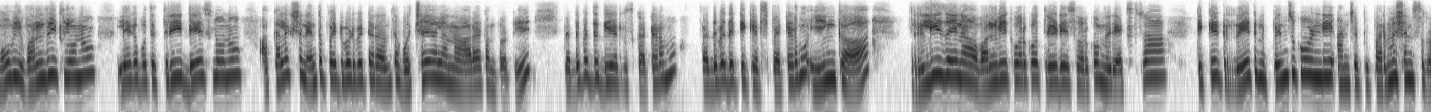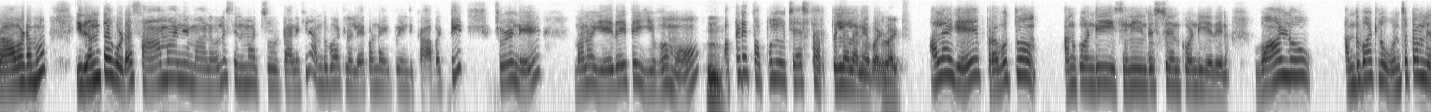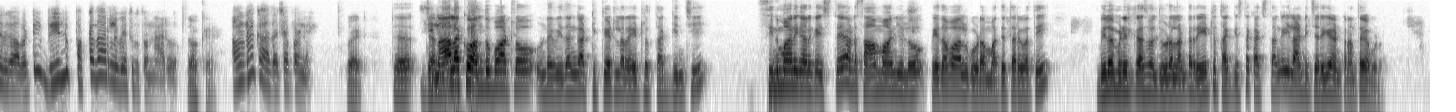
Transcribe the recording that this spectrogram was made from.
మూవీ వన్ వీక్ లోనో లేకపోతే త్రీ డేస్ లోనో ఆ కలెక్షన్ ఎంత పెట్టుబడి పెట్టారో అంతా వచ్చేయాలన్న ఆరాటంతో పెద్ద పెద్ద థియేటర్స్ కట్టడము పెద్ద పెద్ద టికెట్స్ పెట్టడము ఇంకా రిలీజ్ అయిన వన్ వీక్ వరకు త్రీ డేస్ వరకు మీరు ఎక్స్ట్రా టికెట్ రేటును పెంచుకోండి అని చెప్పి పర్మిషన్స్ రావడము ఇదంతా కూడా సామాన్య మానవులు సినిమా చూడటానికి అందుబాటులో లేకుండా అయిపోయింది. కాబట్టి చూడండి మనం ఏదైతే ఇవ్వమో ఉమ్, అక్కడే తప్పులు చేస్తారు పిల్లలు అనేవాళ్ళు రైట్ అలాగే ప్రభుత్వం అనుకోండి సినీ ఇండస్ట్రీ అనుకోండి ఏదైనా వాళ్ళు అందుబాటులో ఉంచటం లేదు కాబట్టి వీళ్ళు పక్కదారులు వెతుకుతున్నారు. ఓకే అవునా కాదా? చెప్పండి. రైట్ జనాలకు అందుబాటులో ఉండే విధంగా టికెట్ల రేట్లు తగ్గించి సినిమాని కనుక ఇస్తే అంటే సామాన్యులు పేదవాళ్ళు కూడా మధ్యతరగతి బిలో మిడిల్ క్లాస్ వాళ్ళు చూడాలంటే రేట్లు తగ్గిస్తే ఖచ్చితంగా ఇలాంటివి జరిగాయి అంటారు అంతే ఇప్పుడు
